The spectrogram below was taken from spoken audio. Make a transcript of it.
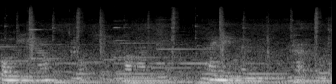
ตรงนี้เนาะโอเคประมาณนี้ให้นิดนึงค่ะโอเค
